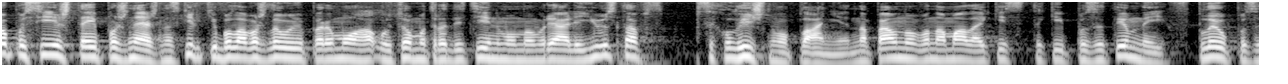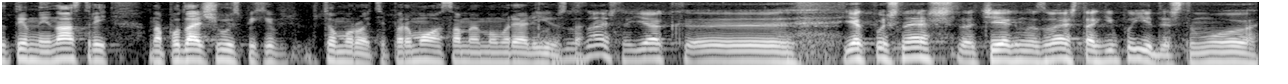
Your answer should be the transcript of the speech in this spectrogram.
Що посієш, те й пожнеш. Наскільки була важливою перемога у цьому традиційному меморіалі Юста в психологічному плані? Напевно, вона мала якийсь такий позитивний вплив, позитивний настрій на подальші успіхи в цьому році. Перемога саме в меморіалі Юста. Однозначно, як, е, як почнеш чи як назвеш, так і поїдеш. Тому,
